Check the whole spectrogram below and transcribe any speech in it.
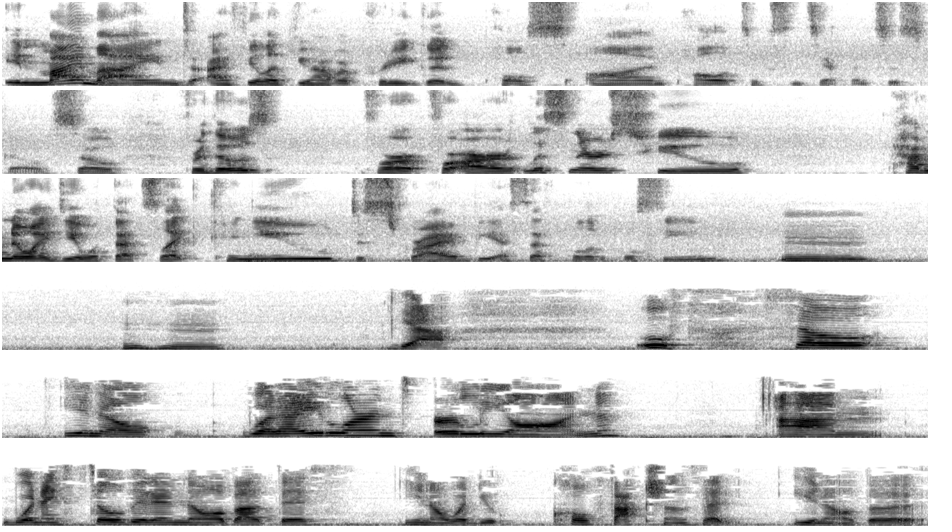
In my mind, I feel like you have a pretty good pulse on politics in San Francisco. So, for those, for for our listeners who have no idea what that's like, can you describe the SF political scene? Mm. Hmm. Yeah. Oof. So you know, what I learned early on, um, when I still didn't know about this, you know, what you call factions that, you know, the,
